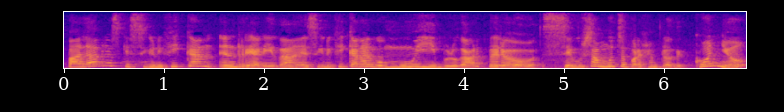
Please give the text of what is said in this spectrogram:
palabras que significan, en realidad, ¿eh? significan algo muy vulgar, pero se usa mucho, por ejemplo, de coño.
